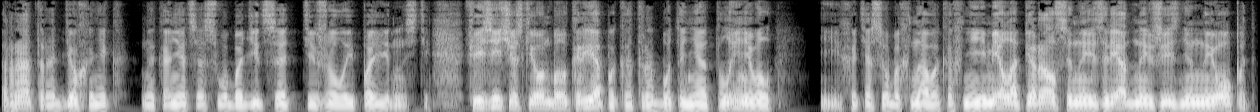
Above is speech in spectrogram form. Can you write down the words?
рад радеханик, наконец, освободиться от тяжелой повинности. Физически он был крепок, от работы не отлынивал – и, хоть особых навыков не имел, опирался на изрядный жизненный опыт.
